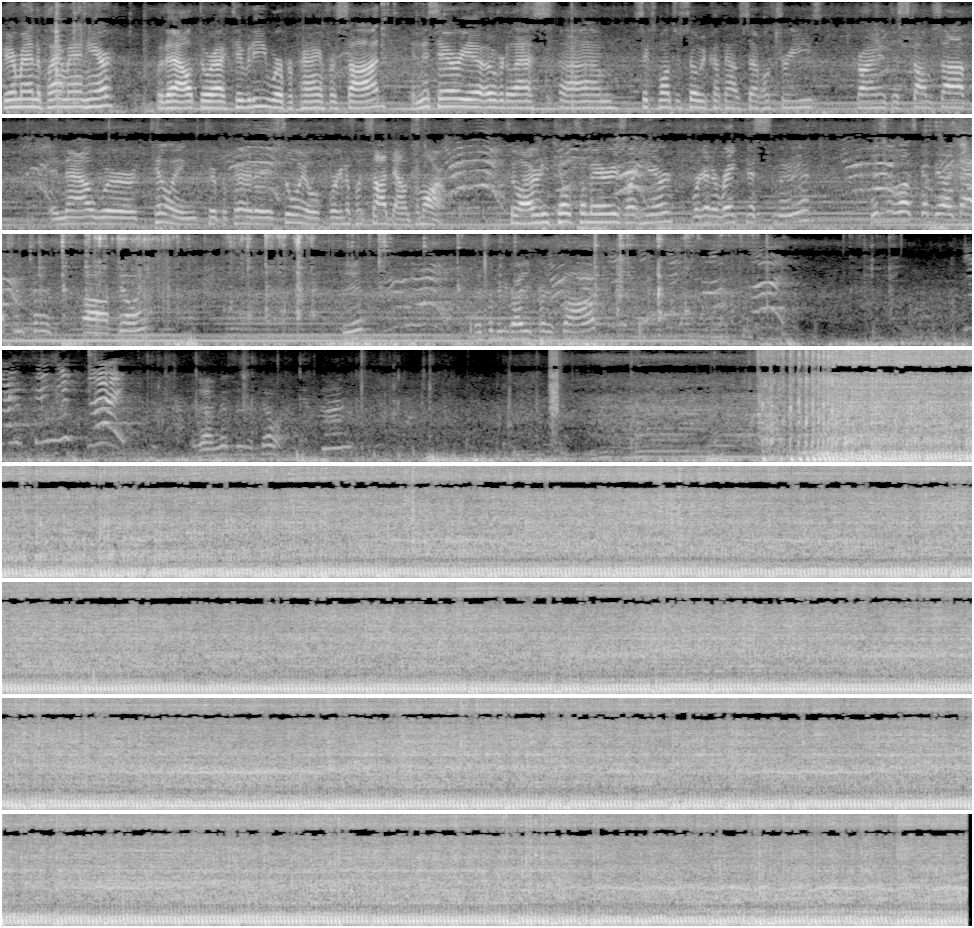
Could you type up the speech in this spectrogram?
Beerman the Plant Man here with the outdoor activity. We're preparing for sod. In this area over the last um, six months or so, we cut down several trees, grinding the stumps up, and now we're tilling to prepare the soil. We're gonna put sod down tomorrow. So I already tilled some areas right here. We're gonna rake this smooth. This is what's gonna be like after we finish uh, tilling. See? This will be ready for the sod. Is the tiller.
